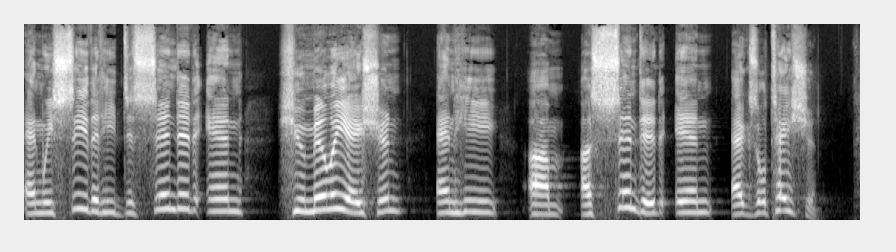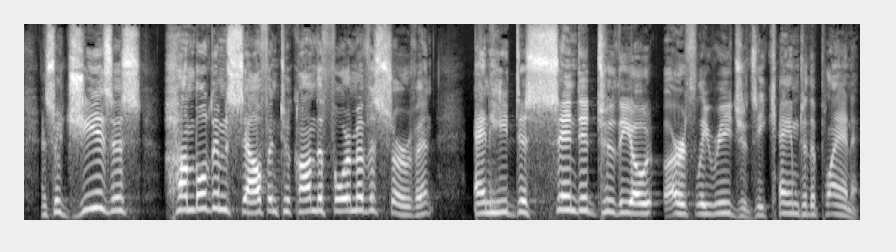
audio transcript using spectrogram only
and we see that he descended in humiliation and he um, ascended in exaltation. And so Jesus humbled himself and took on the form of a servant, and he descended to the earthly regions. He came to the planet.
